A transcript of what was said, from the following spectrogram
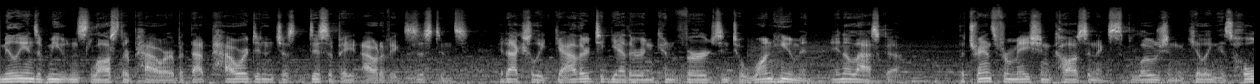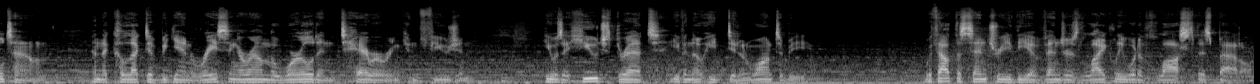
Millions of mutants lost their power, but that power didn't just dissipate out of existence. It actually gathered together and converged into one human in Alaska. The transformation caused an explosion, killing his whole town, and the collective began racing around the world in terror and confusion. He was a huge threat, even though he didn't want to be. Without the Sentry, the Avengers likely would have lost this battle.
